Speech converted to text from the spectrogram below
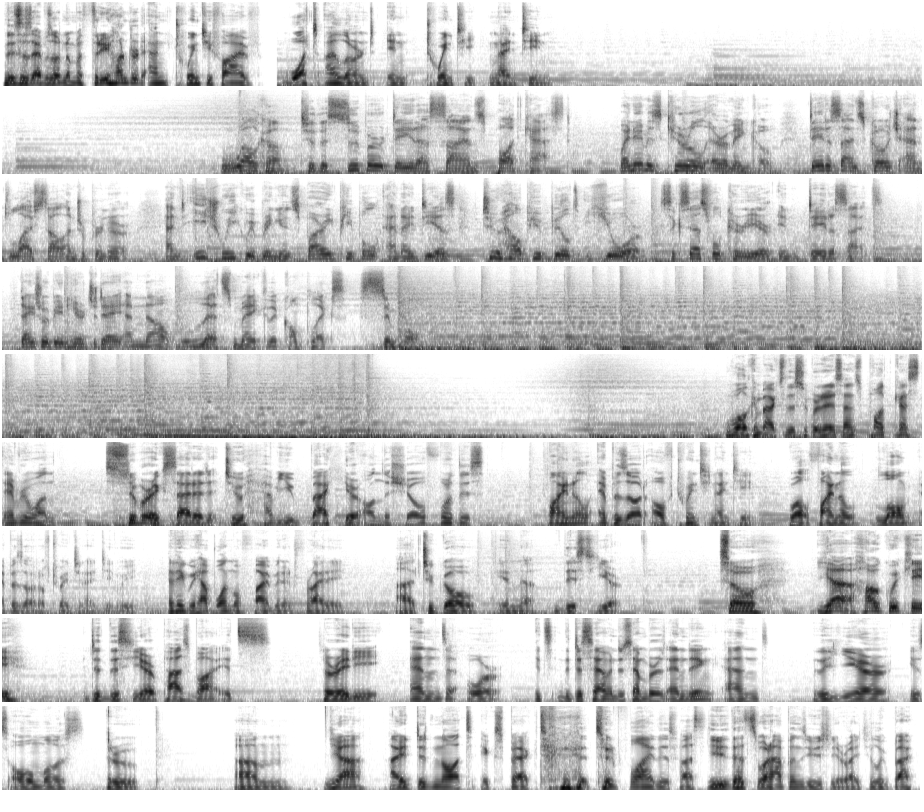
This is episode number 325 What I Learned in 2019. Welcome to the Super Data Science Podcast. My name is Kirill Eremenko, data science coach and lifestyle entrepreneur. And each week we bring you inspiring people and ideas to help you build your successful career in data science. Thanks for being here today, and now let's make the complex simple. Welcome back to the Super Data Science Podcast, everyone. Super excited to have you back here on the show for this final episode of 2019. Well, final long episode of 2019. We, I think we have one more five minute Friday uh, to go in uh, this year. So, yeah, how quickly did this year pass by? It's, it's already end or it's the December December is ending and the year is almost through. Um, yeah, I did not expect to fly this fast. You, that's what happens usually, right? You look back,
